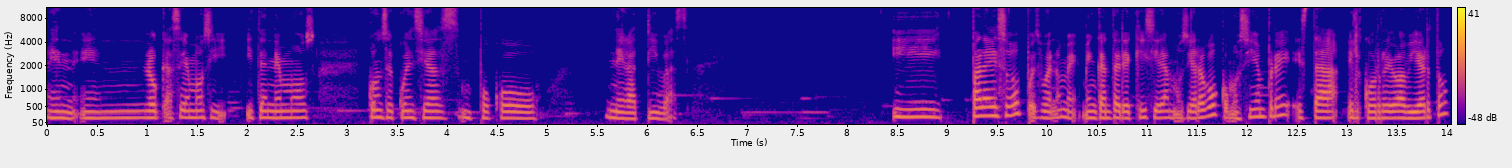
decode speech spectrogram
En, en lo que hacemos y, y tenemos consecuencias un poco negativas. Y para eso, pues bueno, me, encantaría que hiciéramos diálogo. Como siempre, está el correo abierto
